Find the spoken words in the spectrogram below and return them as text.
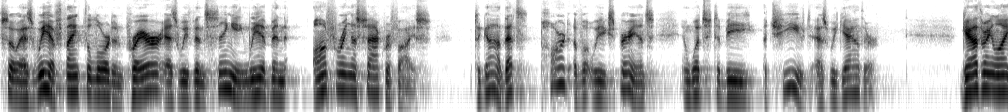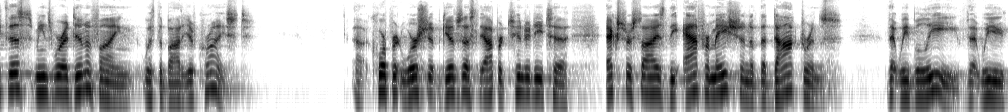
So, as we have thanked the Lord in prayer, as we've been singing, we have been offering a sacrifice to God. That's part of what we experience and what's to be achieved as we gather. Gathering like this means we're identifying with the body of Christ. Uh, corporate worship gives us the opportunity to exercise the affirmation of the doctrines that we believe, that we,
